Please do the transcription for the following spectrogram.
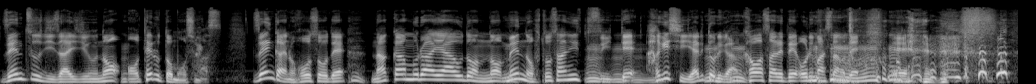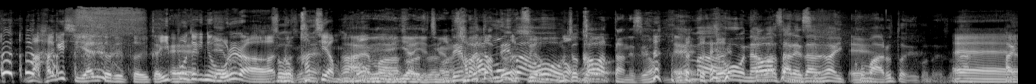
善通寺在住のおテルと申します。前回の放送で中村屋うどんの麺の太さについて激しいやり取りが交わされておりましたのでえー まあ激しいやり取りというか一方的に俺らの勝ちやもんはいまあのいやいや違いますねデマ食べたもんが強いもんのデマをちょっと変わったんですよ。デマを流されたのは一個もあるということですね。えはい。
